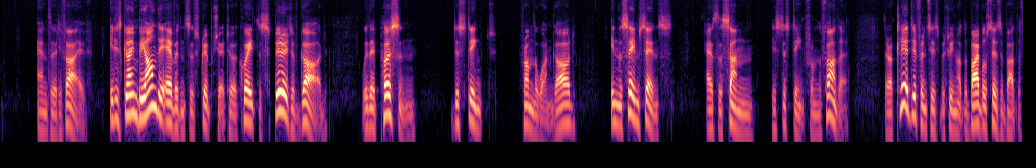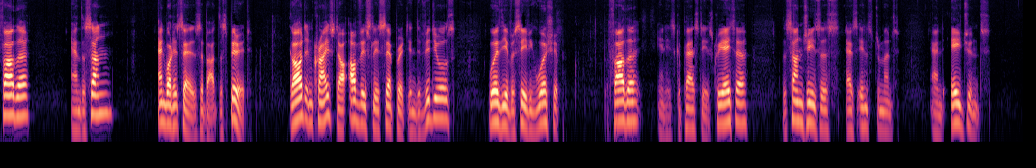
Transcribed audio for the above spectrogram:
and 35. It is going beyond the evidence of Scripture to equate the Spirit of God with a person distinct from the one God in the same sense as the Son is distinct from the Father. There are clear differences between what the Bible says about the Father and the Son and what it says about the Spirit. God and Christ are obviously separate individuals worthy of receiving worship. The Father, in his capacity as creator, the Son Jesus as instrument and agent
